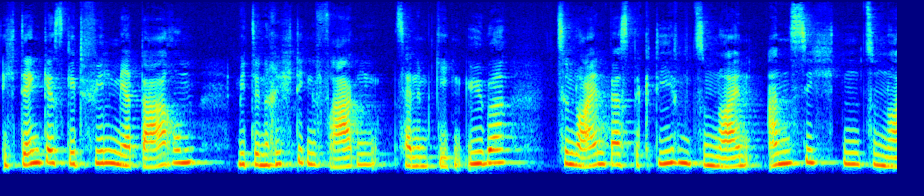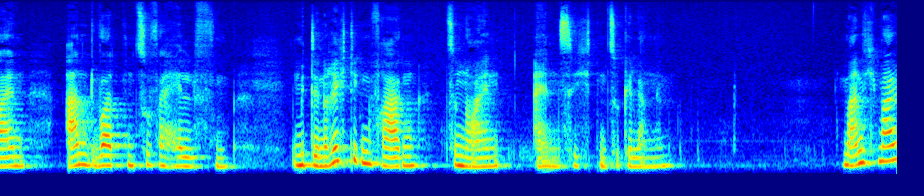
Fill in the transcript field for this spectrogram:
Ich denke, es geht vielmehr darum, mit den richtigen Fragen seinem Gegenüber zu neuen Perspektiven, zu neuen Ansichten, zu neuen Antworten zu verhelfen. Mit den richtigen Fragen zu neuen Einsichten zu gelangen. Manchmal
